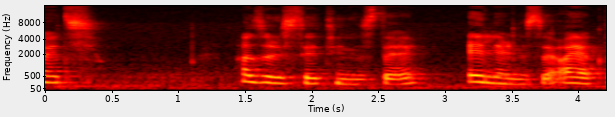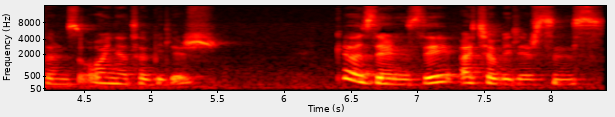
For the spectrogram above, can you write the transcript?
Evet. Hazır hissettiğinizde ellerinizi, ayaklarınızı oynatabilir. Gözlerinizi açabilirsiniz.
